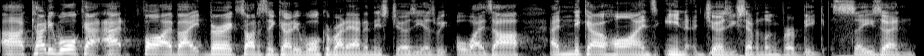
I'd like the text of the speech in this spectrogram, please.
Uh, Cody Walker at five eight. Very excited to see Cody Walker run out in this jersey, as we always are. And Nicho Hynes in jersey 7, looking for a big season.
